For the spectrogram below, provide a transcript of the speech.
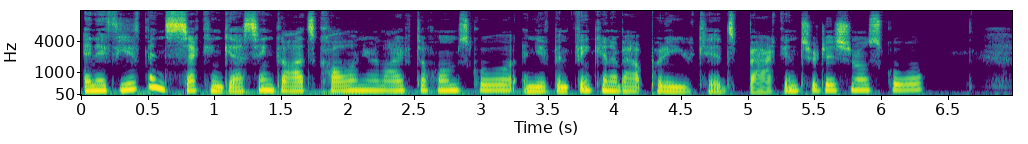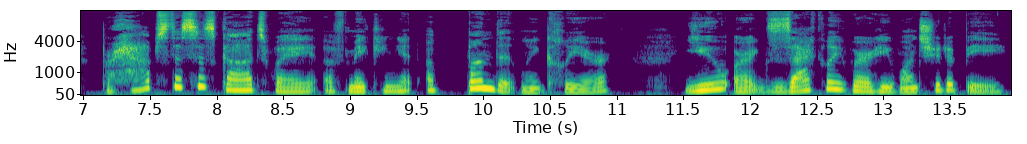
And if you've been second guessing God's call in your life to homeschool and you've been thinking about putting your kids back in traditional school, perhaps this is God's way of making it abundantly clear you are exactly where He wants you to be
